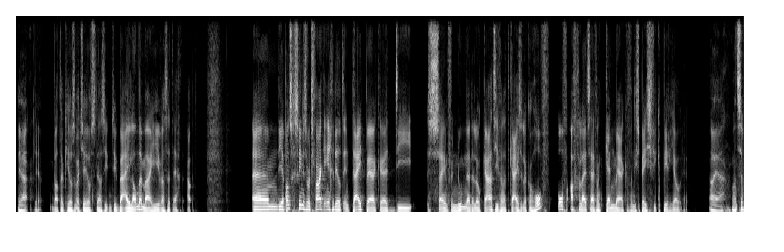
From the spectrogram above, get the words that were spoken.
Ja. Wat, ook heel, wat je heel snel ziet natuurlijk bij eilanden, maar hier was het echt oud. Ehm, de Japanse geschiedenis wordt vaak ingedeeld in tijdperken die zijn vernoemd naar de locatie van het keizerlijke hof of afgeleid zijn van kenmerken van die specifieke periode. Oh ja, want ze,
